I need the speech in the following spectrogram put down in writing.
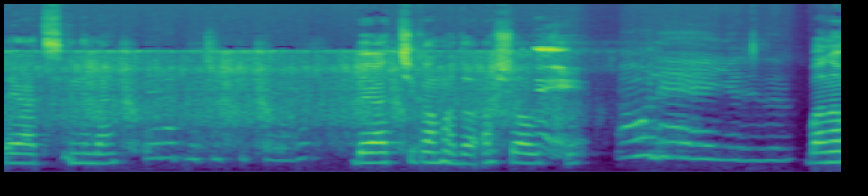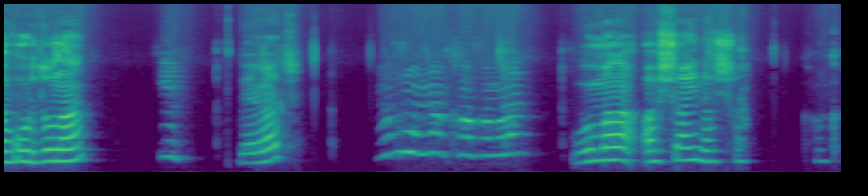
Berat seni ben. Berat'la çıktık beraber. Berat çıkamadı. Aşağı uçtu. Oley yaşasın. Bana vurdu lan. Kim? Berat. Ne vuruyorsun lan kafama lan? Vurma lan. Aşağı in aşağı. Kanka.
